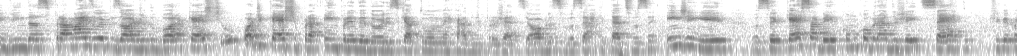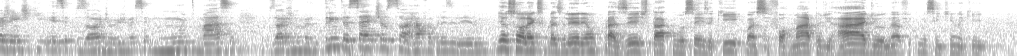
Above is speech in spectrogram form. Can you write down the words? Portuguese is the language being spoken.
bem-vindas para mais um episódio do BoraCast, o podcast para empreendedores que atuam no mercado de projetos e obras. Se você é arquiteto, se você é engenheiro, você quer saber como cobrar do jeito certo, fica com a gente que esse episódio hoje vai ser muito massa. Episódio número 37, eu sou a Rafa Brasileiro. E eu sou o Alex Brasileiro e é um prazer estar com vocês aqui, com esse formato de rádio, né? Eu fico me sentindo aqui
